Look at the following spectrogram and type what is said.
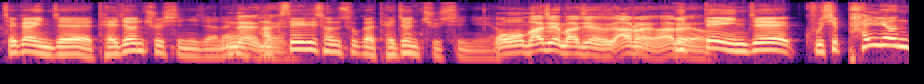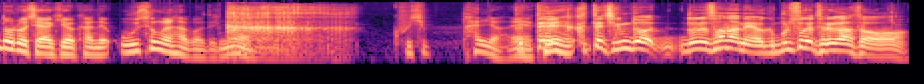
제가 이제 대전 출신이잖아요. 네, 네. 박세리 선수가 대전 출신이에요. 오, 맞아요, 맞아요. 알아요, 알아요. 이때 이제 98년도로 제가 기억하는데 우승을 하거든요. 98 년. 예, 그때, 그래서 그때 지금도 눈에 선하네요. 그 물속에 들어가서.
